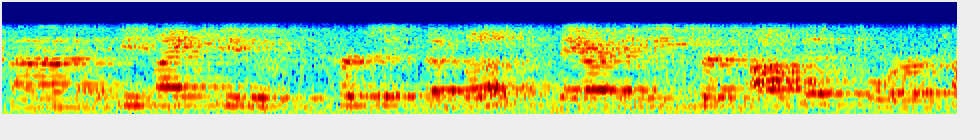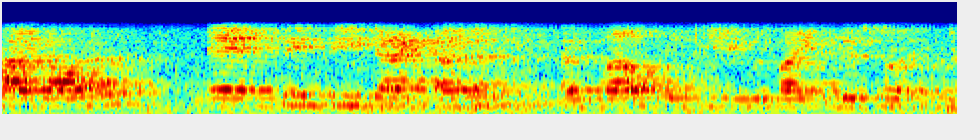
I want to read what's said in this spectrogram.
Uh, if you'd like to purchase a book, they are in the church office for five dollars. And please see Jack Evans as well if you would like additional information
